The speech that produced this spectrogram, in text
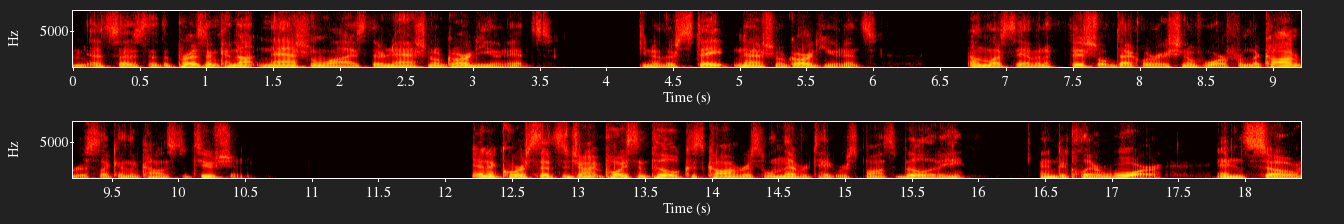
that says that the president cannot nationalize their National Guard units, you know, their state National Guard units, unless they have an official declaration of war from the Congress, like in the Constitution. And of course, that's a giant poison pill because Congress will never take responsibility and declare war. And so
